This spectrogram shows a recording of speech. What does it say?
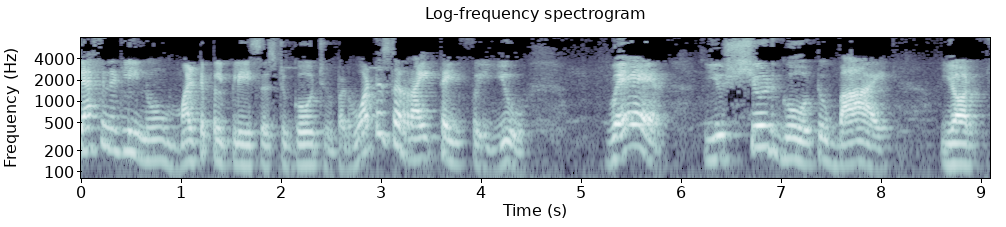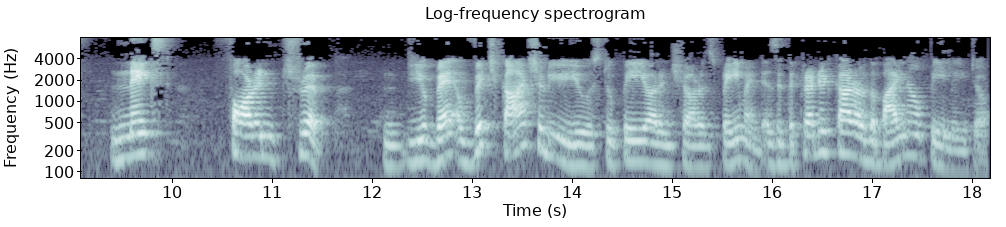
definitely know multiple places to go to, but what is the right thing for you? Where you should go to buy your next foreign trip? You, where, which card should you use to pay your insurance payment? Is it the credit card or the buy now, pay later?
